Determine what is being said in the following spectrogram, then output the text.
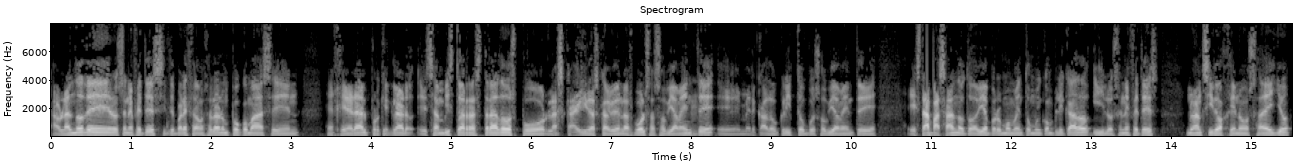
Hablando de los NFTs, si te parece, vamos a hablar un poco más en, en general, porque claro, eh, se han visto arrastrados por las caídas que ha habido en las bolsas, obviamente. Mm. Eh, el mercado cripto, pues obviamente está pasando todavía por un momento muy complicado y los NFTs no han sido ajenos a ello.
